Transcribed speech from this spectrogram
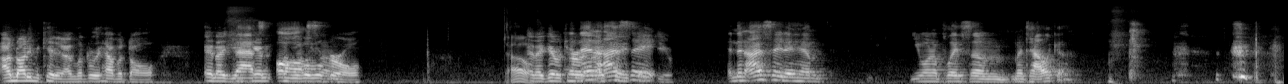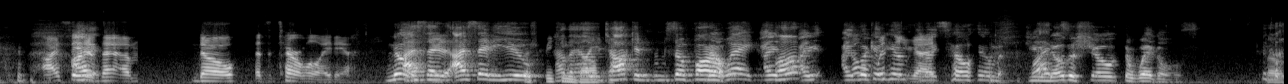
I'm not even kidding. I literally have a doll, and I just That's hand it to the little girl, Oh. and I give it to her. And And, then I I say, say- thank you. And then I say to him, "You want to play some Metallica?" I say I- to them, no, that's a terrible idea. No, I say. I say to you, "How the hell are you talking from so far No, away?" I, huh? I, I Go look at him and I tell him, "Do you know the show The Wiggles? oh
